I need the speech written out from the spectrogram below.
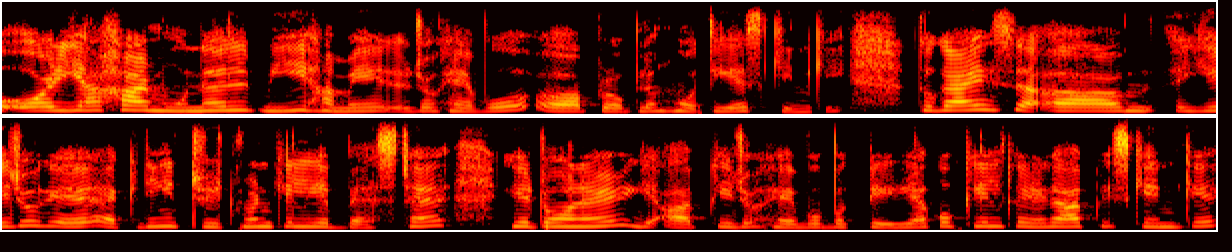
और यह हार्मोनल भी हमें जो है, वो प्रॉब्लम होती है स्किन की। तो गाइस ये जो है एक्नी ट्रीटमेंट के लिए बेस्ट है, ये टोनर ये आपकी जो है, वो बैक्टीरिया को किल करेगा आपकी स्किन के।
